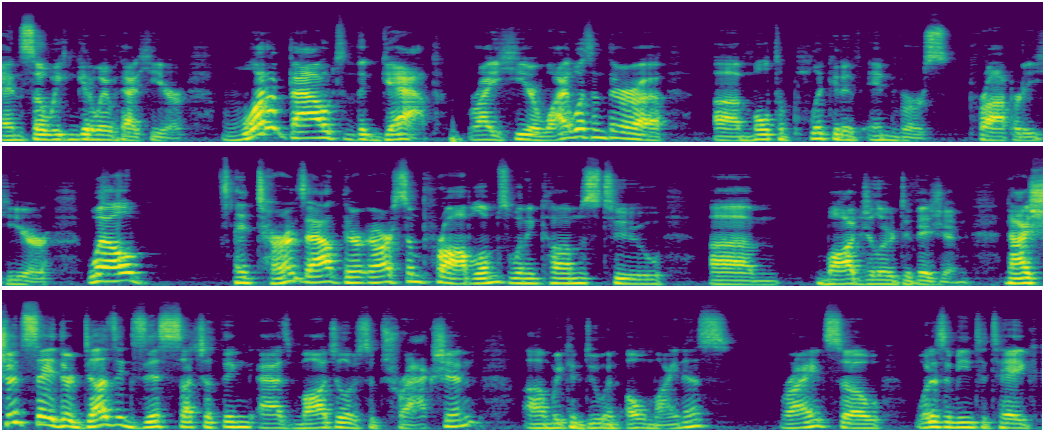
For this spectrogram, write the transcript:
And so we can get away with that here. What about the gap right here? Why wasn't there a, a multiplicative inverse property here? Well, it turns out there are some problems when it comes to um, modular division. Now, I should say there does exist such a thing as modular subtraction. Um, we can do an O minus, right? So what does it mean to take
